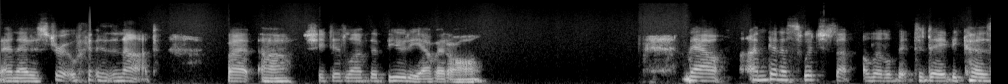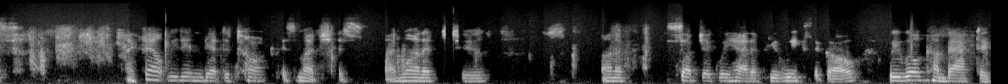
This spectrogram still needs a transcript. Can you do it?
and that is true. It is not, but uh, she did love the beauty of it all. Now I'm going to switch up a little bit today because I felt we didn't get to talk as much as I wanted to on a subject we had a few weeks ago. We will come back to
